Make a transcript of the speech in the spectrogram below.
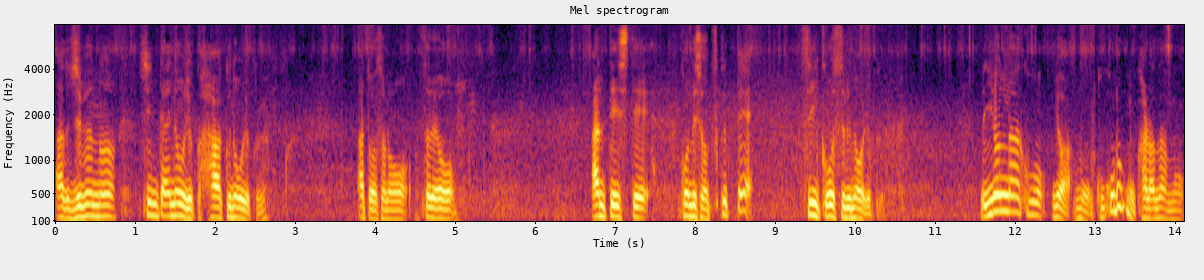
あと自分の身体能力把握能力あとはそのそれを安定してコンディションを作って遂行する能力。いろんなこう要はもう心も体も、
